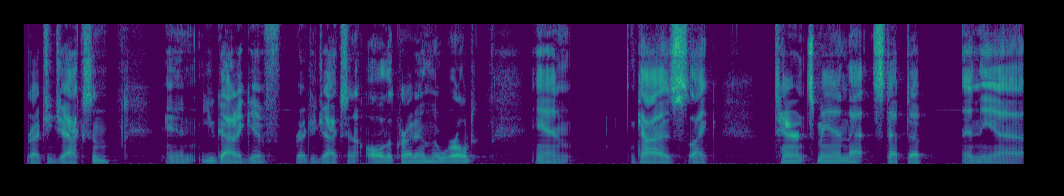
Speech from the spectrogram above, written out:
Reggie Jackson, and you got to give Reggie Jackson all the credit in the world. And guys like Terance Mann that stepped up in the uh,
